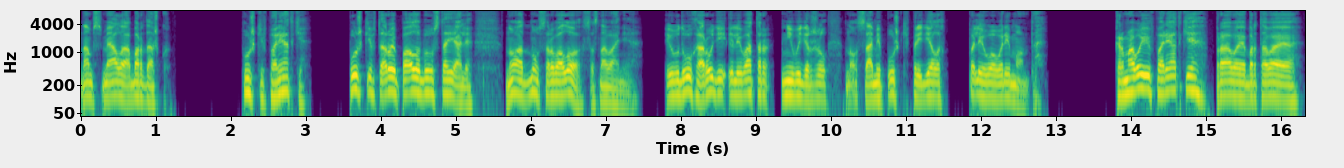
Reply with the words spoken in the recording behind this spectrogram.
нам смяло абордажку. Пушки в порядке? Пушки второй палубы устояли, но одну сорвало с основания. И у двух орудий элеватор не выдержал, но сами пушки в пределах полевого ремонта. Кормовые в порядке, правая бортовая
